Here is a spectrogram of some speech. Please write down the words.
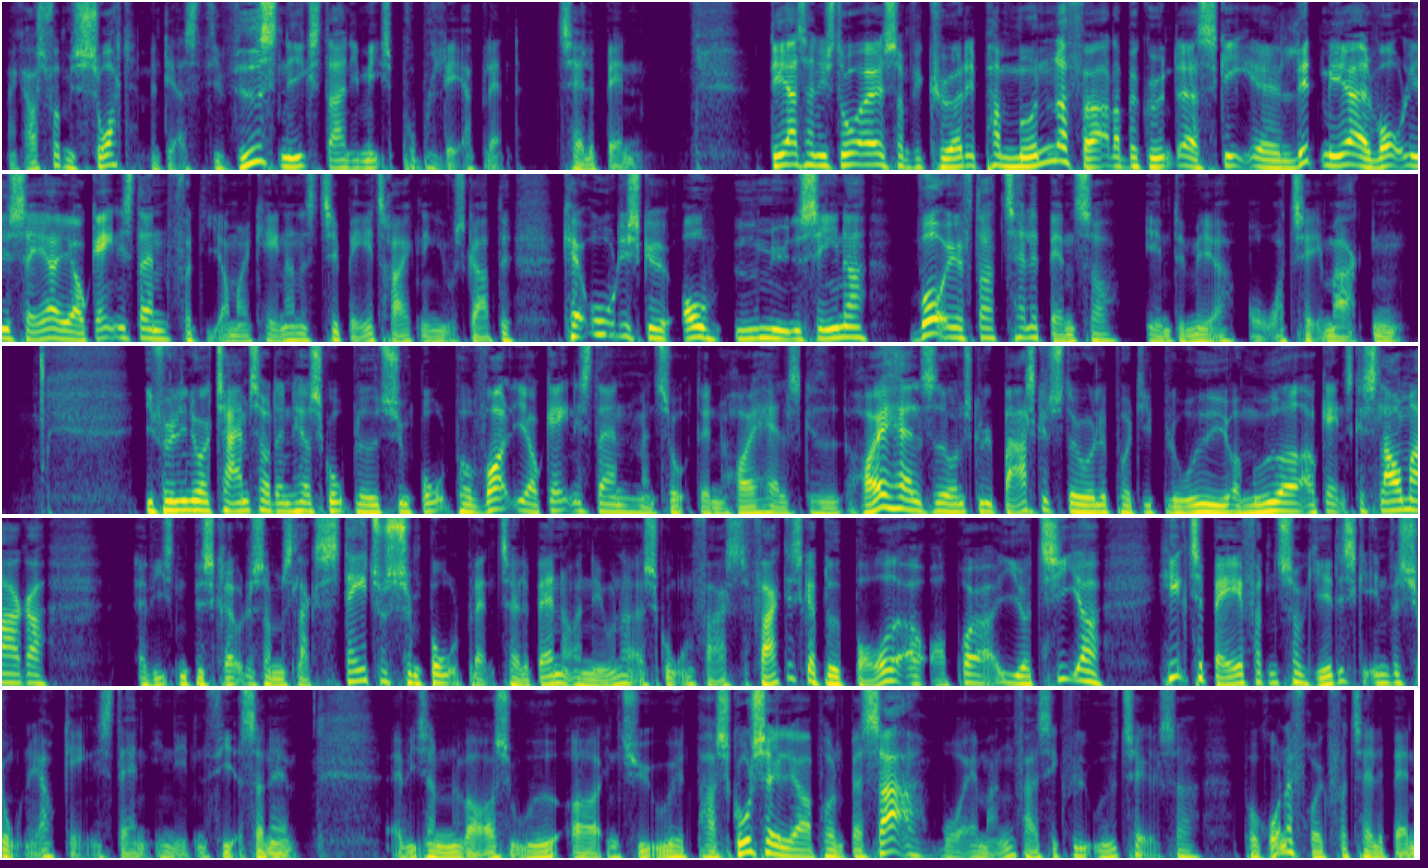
Man kan også få dem i sort, men det er altså de hvide sneaks, der er de mest populære blandt Taliban. Det er altså en historie, som vi kørte et par måneder før, der begyndte at ske øh, lidt mere alvorlige sager i Afghanistan, fordi amerikanernes tilbagetrækning jo skabte kaotiske og ydmygende scener, hvorefter Taliban så endte med at overtage magten. Ifølge New York Times er den her sko blevet et symbol på vold i Afghanistan. Man så den højhalsede, højhalsede undskyld, basketstøvle på de blodige og mudrede afghanske slagmarker. Avisen beskrev det som en slags statussymbol blandt Taliban og nævner, at skoen faktisk, faktisk er blevet båret af oprør i årtier, helt tilbage fra den sovjetiske invasion af Afghanistan i 1980'erne. Avisen var også ude og interviewe et par skosælgere på en bazar, hvor mange faktisk ikke ville udtale sig på grund af frygt for Taliban.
